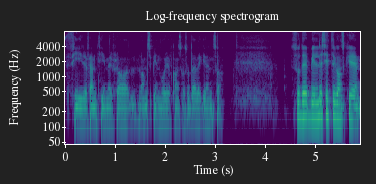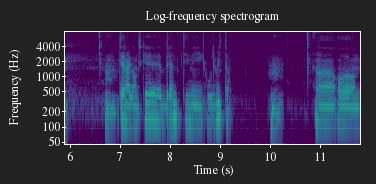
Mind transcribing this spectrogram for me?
fire-fem timer fra landsbyen vår i Afghanistan, så det er ved grensa. Så det bildet sitter ganske Den er ganske brent inn i hodet mitt, da. Mm. Eh, og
